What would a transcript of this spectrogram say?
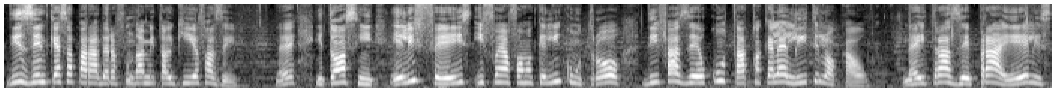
dizendo que essa parada era fundamental e que ia fazer. Né? Então, assim, ele fez e foi a forma que ele encontrou de fazer o contato com aquela elite local. Né, e trazer para eles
